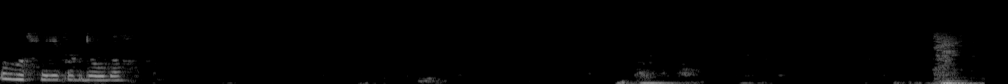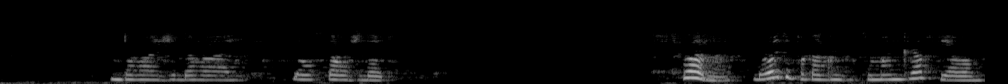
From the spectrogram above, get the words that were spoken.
О, господи, как долго. Давай же, давай. Я устал ждать. Ладно, давайте пока грузится Майнкрафт, я вам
